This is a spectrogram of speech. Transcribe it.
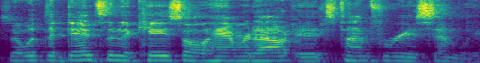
So with the dents in the case all hammered out, it's time for reassembly.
